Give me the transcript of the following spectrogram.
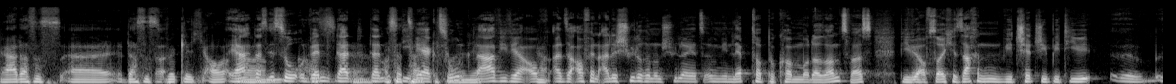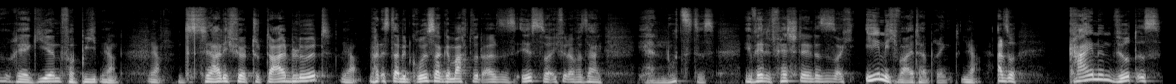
Ja, das ist, äh, das ist wirklich auch. Ja, das ist so. Und wenn, aus, dann, dann ist die Reaktion klar, ja. wie wir auch, ja. also auch wenn alle Schülerinnen und Schüler jetzt irgendwie einen Laptop bekommen oder sonst was, wie wir auf solche Sachen wie ChatGPT äh, reagieren, verbieten. Ja. Ja. Das halte ich für total blöd, ja. weil es damit größer gemacht wird, als es ist. So, ich würde einfach sagen, ja, nutzt es. Ihr werdet feststellen, dass es euch eh nicht weiterbringt. Ja. Also keinen wird es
